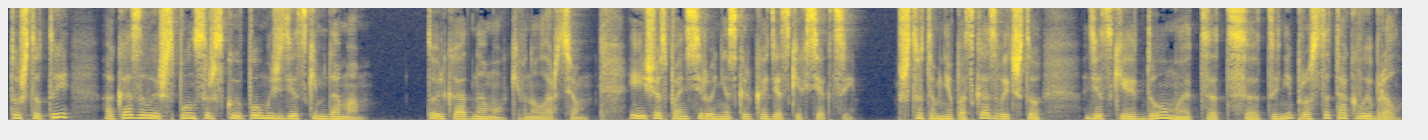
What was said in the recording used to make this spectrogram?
«То, что ты оказываешь спонсорскую помощь детским домам». «Только одному», – кивнул Артём. «И еще спонсирую несколько детских секций». «Что-то мне подсказывает, что детский дом этот ты не просто так выбрал».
